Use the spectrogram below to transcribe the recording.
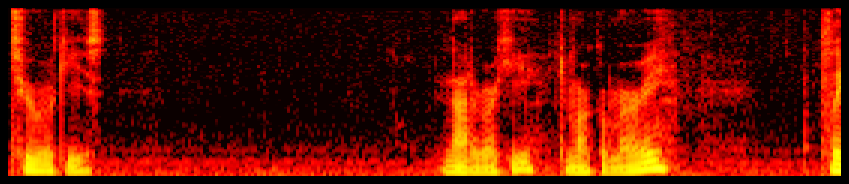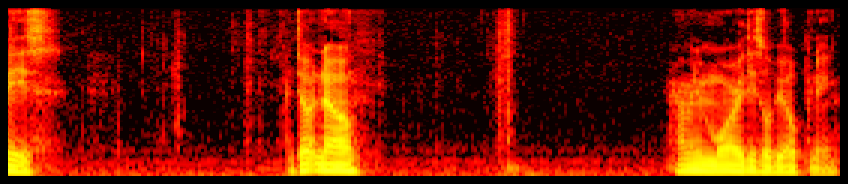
Two rookies. Not a rookie. DeMarco Murray. Please. I don't know how many more of these will be opening.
